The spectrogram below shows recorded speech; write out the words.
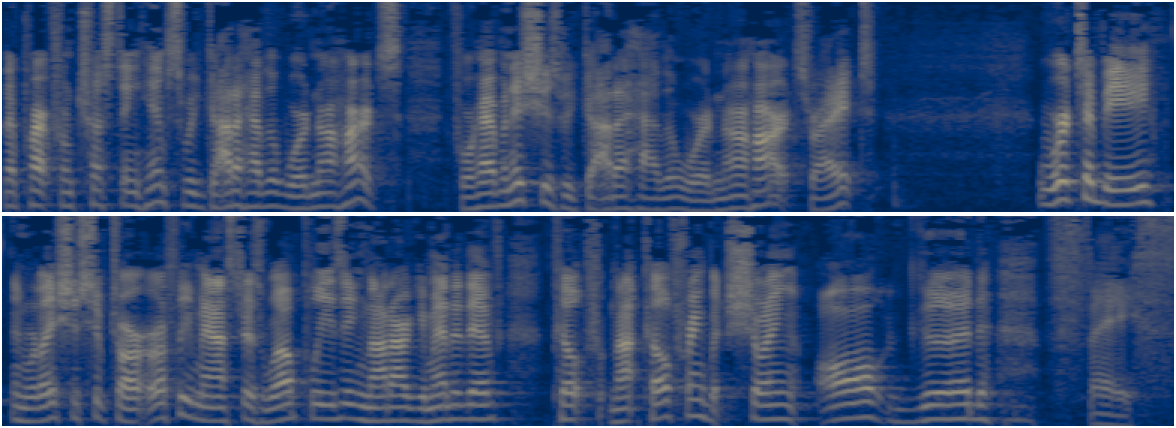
And apart from trusting Him, so we've got to have the Word in our hearts. If we're having issues, we've got to have the Word in our hearts, right? We're to be, in relationship to our earthly masters, well-pleasing, not argumentative, not pilfering, but showing all good faith.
